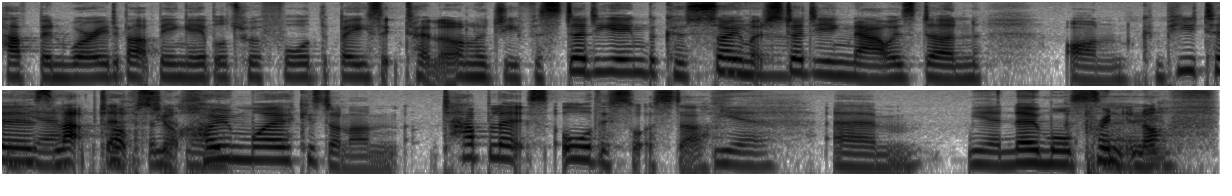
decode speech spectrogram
have been worried about being able to afford the basic technology for studying because so much studying now is done on computers, Yeah, laptops, your homework is done on tablets, all this sort of stuff. yeah. Um, Yeah, no more printing So- off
